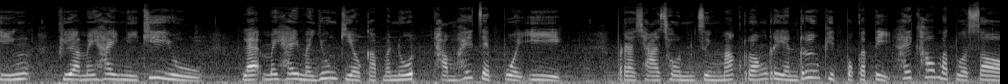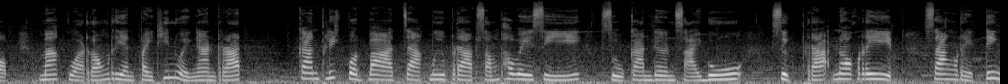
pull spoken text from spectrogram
ทิ้ง เพื่อไม่ให้มีที่อยู่ และไม่ให้มายุ่งเกี่ยวกับมนุษย์ทำให้เจ็บป่วยอีก ประชาชนจึงมักร้องเรียนเรื่องผิดปกติให้เข้ามาตรวจสอบ มากกว่าร้องเรียนไปที่หน่วยงานรัฐ การพลิกบทบาทจากมือปราบสัมภเวสี สู่การเดินสายบู๊ศึกพระนอกรีด สร้างเรตติ้ง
